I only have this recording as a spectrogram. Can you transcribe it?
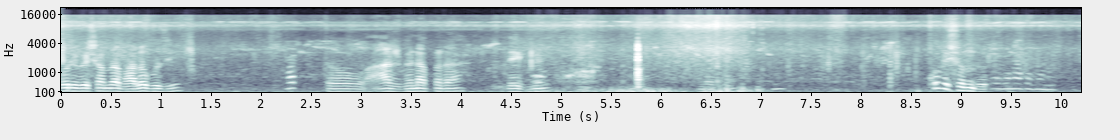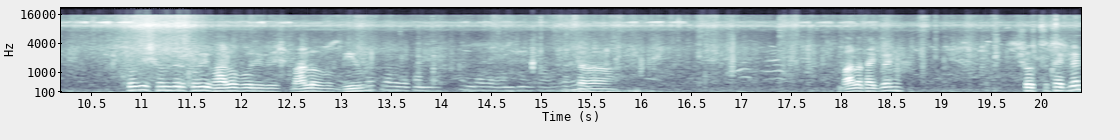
পরিবেশ আমরা ভালো বুঝি। তো আসবেন আপনারা দেখবেন। খুবই সুন্দর। খুবই সুন্দর, খুবই ভালো পরিবেশ, ভালো ভিউ। তো ভালো থাকবেন, সুস্থ থাকবেন।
